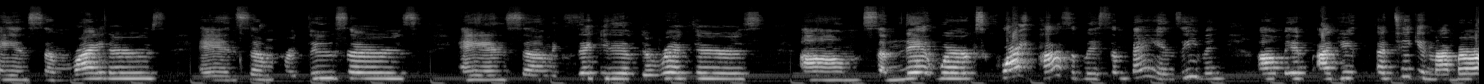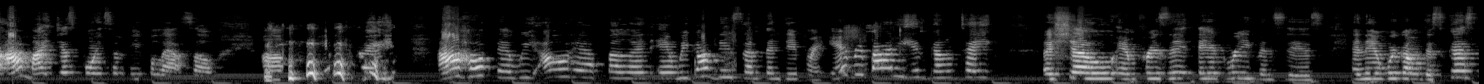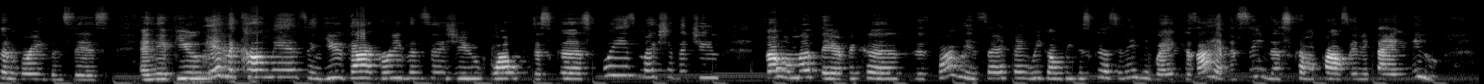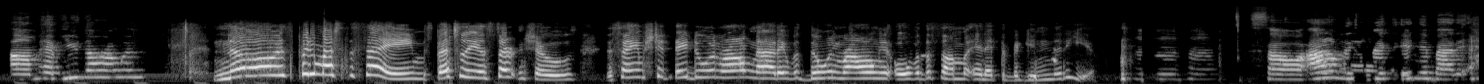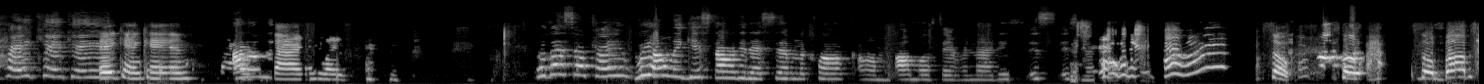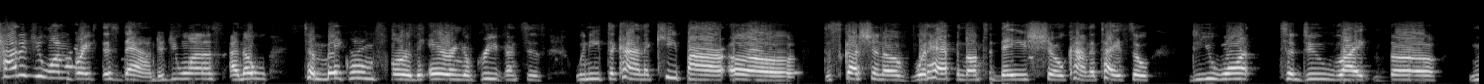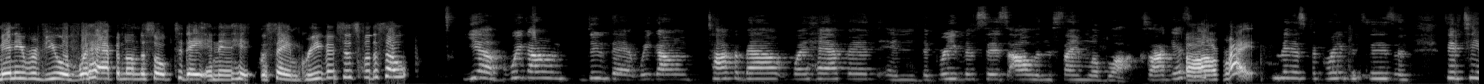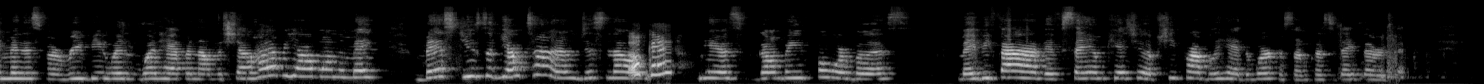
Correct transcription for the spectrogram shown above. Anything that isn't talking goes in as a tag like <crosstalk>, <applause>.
and some writers and some producers and some executive directors, um, some networks, quite possibly some fans, even. Um, if I get a tick in my burr, I might just point some people out. So, um, anyway, <laughs> I hope that we all have fun and we're going to do something different. Everybody is going to take a show and present their grievances. And then we're going to discuss them grievances. And if you in the comments and you got grievances you won't discuss please make sure that you throw them up there because it's probably the same thing we're going to be discussing anyway because i haven't seen us come across anything new um, have you darling no, it's pretty much the same, especially in certain shows. The same shit they doing wrong now they was doing wrong over the summer and at the beginning of the year. Mm-hmm. So I don't expect anybody. Hey, Can Can. Hey, Can Can. I don't. Sorry. Well, that's okay. We only get started at seven o'clock um almost every night. It's it's it's. <laughs> so so so, Bubs, how did you want to break this down? Did you want us? I know to make room for the airing of grievances, we need to kind of keep our uh, discussion of what happened on today's show kind of tight. So, do you want to do like the mini review of what happened on the soap today and then hit the same grievances for the soap? Yeah, we're gonna do that. We're gonna talk about what happened and the grievances all in the same little block. So I guess all right, minutes for grievances and 15 minutes for reviewing what happened on the show. However, y'all want to make best use of your time, just know okay, there's gonna be four of us, maybe five if Sam catch up. She probably had to work or something because today's Thursday.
